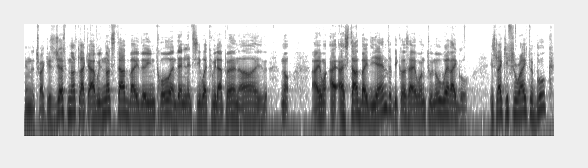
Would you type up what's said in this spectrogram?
in the track. It's just not like I will not start by the intro and then let's see what will happen. Oh, no, I, I, start by the end because I want to know where I go. It's like if you write a book,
